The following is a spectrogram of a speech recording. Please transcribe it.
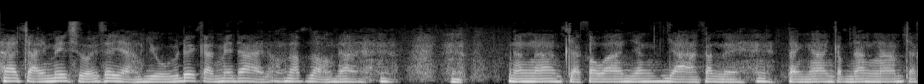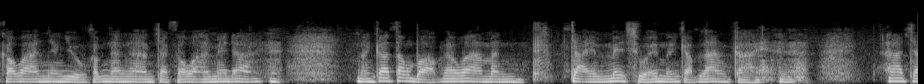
ถ้าใจไม่สวยสัอย่างอยู่ด้วยกันไม่ได้รับรองได้นางงามจักรวาลยังหย่ากันเลย แต่งงานกับนางงามจักรวาลยังอยู่กับนางงามจักรวาลไม่ได้ มันก็ต้องบอกแล้วว่ามันใจมันไม่สวยเหมือนกับร่างกาย ถ้าใจ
